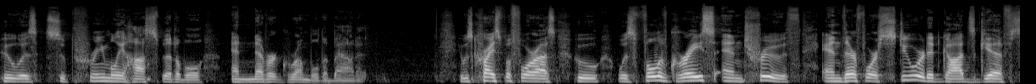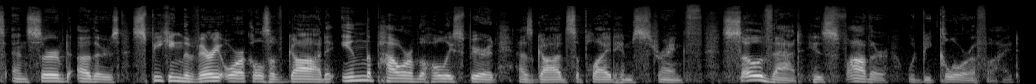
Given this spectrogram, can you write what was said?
who was supremely hospitable and never grumbled about it. It was Christ before us who was full of grace and truth and therefore stewarded God's gifts and served others, speaking the very oracles of God in the power of the Holy Spirit as God supplied him strength, so that his Father would be glorified.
